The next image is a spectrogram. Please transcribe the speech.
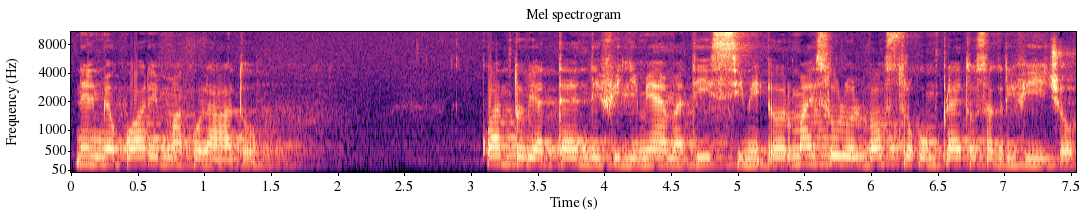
nel mio cuore immacolato. Quanto vi attende, figli miei amatissimi, è ormai solo il vostro completo sacrificio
